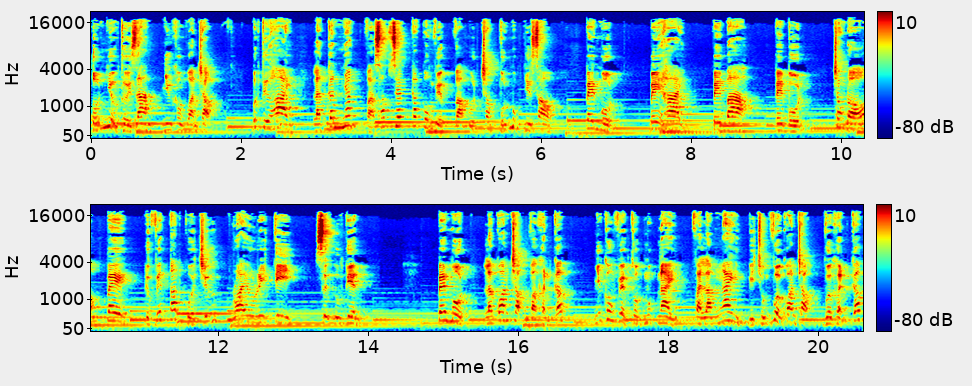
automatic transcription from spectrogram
tốn nhiều thời gian nhưng không quan trọng. Bước thứ hai là cân nhắc và sắp xếp các công việc vào một trong bốn mục như sau: P1, P2, P3, P4. Trong đó P được viết tắt của chữ priority, sự ưu tiên. P1 là quan trọng và khẩn cấp, những công việc thuộc mục này phải làm ngay vì chúng vừa quan trọng vừa khẩn cấp,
